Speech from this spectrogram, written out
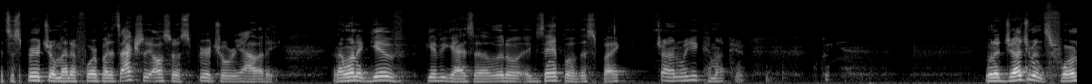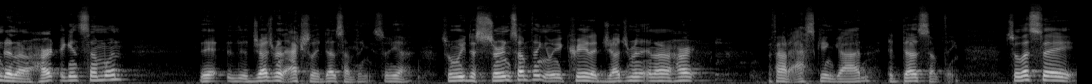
It's a spiritual metaphor, but it's actually also a spiritual reality. And I want to give, give you guys a little example of this. Spike, John, will you come up here? When a judgment's formed in our heart against someone, the, the judgment actually does something. So, yeah. So, when we discern something and we create a judgment in our heart without asking God, it does something. So, let's say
